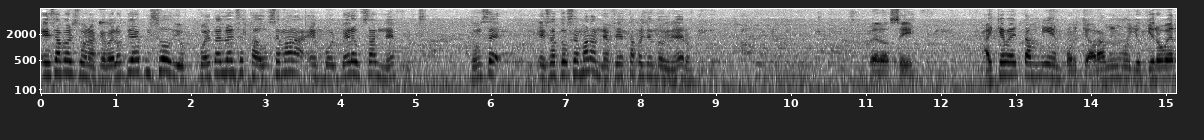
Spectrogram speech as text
Esa persona que ve los 10 episodios puede tardarse hasta dos semanas en volver a usar Netflix. Entonces, esas dos semanas Netflix está perdiendo dinero. Pero sí, hay que ver también porque ahora mismo yo quiero ver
